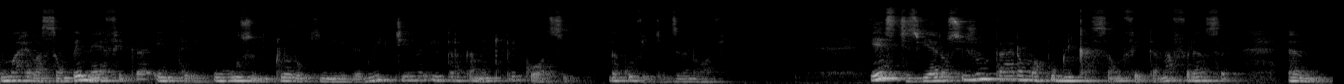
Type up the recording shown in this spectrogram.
uma relação benéfica entre o uso de cloroquina e ivermectina e o tratamento precoce da Covid-19. Estes vieram se juntar a uma publicação feita na França, um,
